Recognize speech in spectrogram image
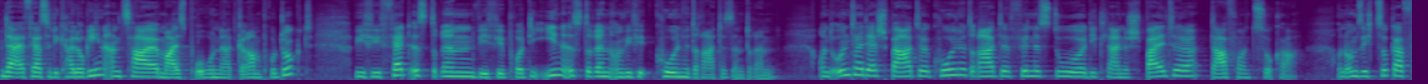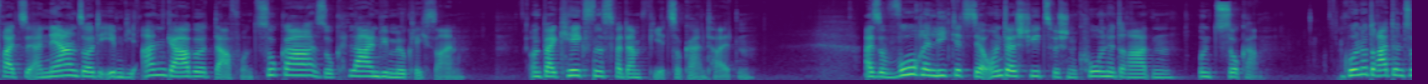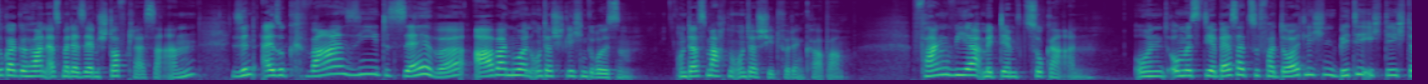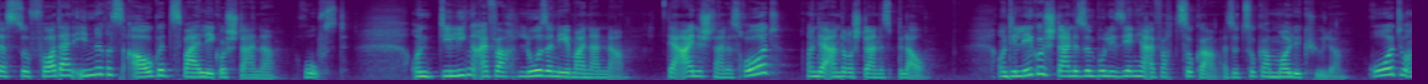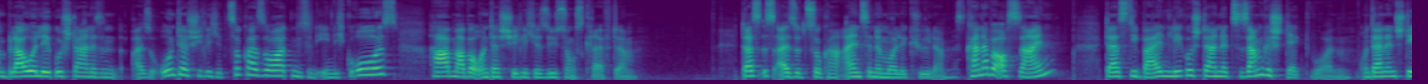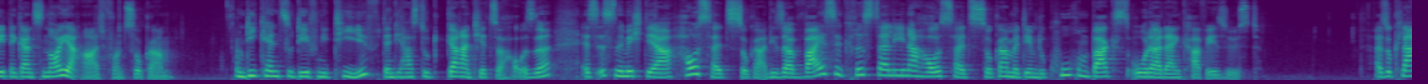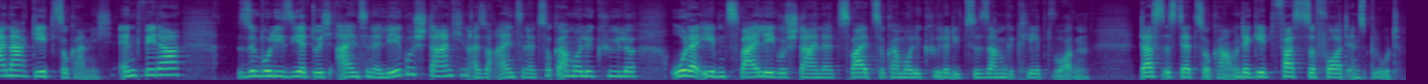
Da erfährst du die Kalorienanzahl meist pro 100 Gramm Produkt, wie viel Fett ist drin, wie viel Protein ist drin und wie viel Kohlenhydrate sind drin. Und unter der Sparte Kohlenhydrate findest du die kleine Spalte davon Zucker. Und um sich zuckerfrei zu ernähren, sollte eben die Angabe davon Zucker so klein wie möglich sein. Und bei Keksen ist verdammt viel Zucker enthalten. Also worin liegt jetzt der Unterschied zwischen Kohlenhydraten und Zucker? Kohlenhydrate und Zucker gehören erstmal derselben Stoffklasse an, sind also quasi dasselbe, aber nur in unterschiedlichen Größen. Und das macht einen Unterschied für den Körper. Fangen wir mit dem Zucker an. Und um es dir besser zu verdeutlichen, bitte ich dich, dass du vor dein inneres Auge zwei Legosteine rufst. Und die liegen einfach lose nebeneinander. Der eine Stein ist rot und der andere Stein ist blau. Und die Legosteine symbolisieren hier einfach Zucker, also Zuckermoleküle. Rote und blaue Legosteine sind also unterschiedliche Zuckersorten, die sind ähnlich groß, haben aber unterschiedliche Süßungskräfte. Das ist also Zucker, einzelne Moleküle. Es kann aber auch sein, dass die beiden Legosteine zusammengesteckt wurden und dann entsteht eine ganz neue Art von Zucker. Und die kennst du definitiv, denn die hast du garantiert zu Hause. Es ist nämlich der Haushaltszucker, dieser weiße kristalline Haushaltszucker, mit dem du Kuchen backst oder deinen Kaffee süßt. Also kleiner geht Zucker nicht. Entweder symbolisiert durch einzelne Lego-Steinchen, also einzelne Zuckermoleküle, oder eben zwei Lego-Steine, zwei Zuckermoleküle, die zusammengeklebt wurden. Das ist der Zucker und der geht fast sofort ins Blut.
